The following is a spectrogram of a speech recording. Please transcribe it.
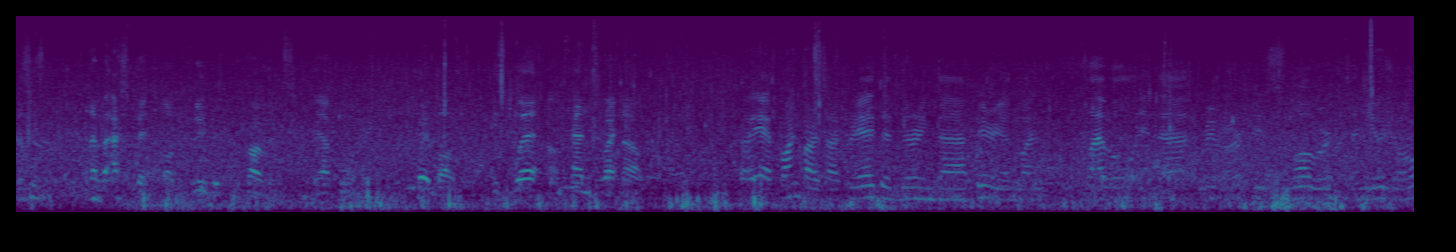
This is another aspect of fluvial environments. They are called point bars. It's where I'm standing right now. So yeah, point bars are created during the period when level in the river is lower than usual.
